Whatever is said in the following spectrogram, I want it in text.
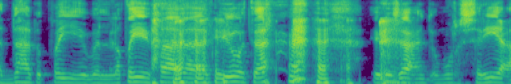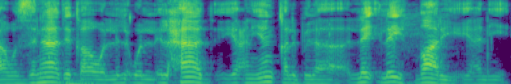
الذهب الطيب اللطيف هذا الكيوت إذا جاء عند أمور الشريعة والزنادقة والإلحاد يعني ينقلب إلى ليث ضاري يعني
